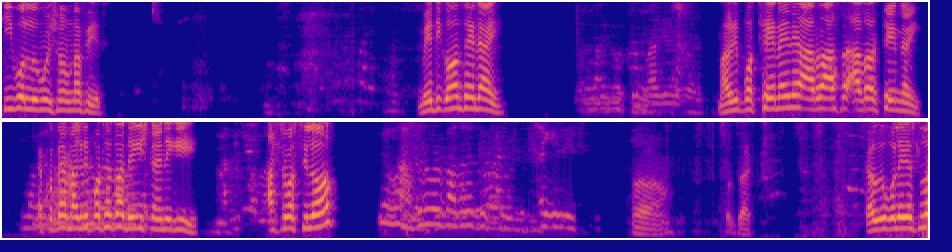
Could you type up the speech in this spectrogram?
কি বললু মুই শোন না ফির মেহেদি কখন থেকে নাই? মাগরিব পথ নাই না আরও আসে আরও থেকে নাই। এখন তাই মাগরিব পথে তো দেখিস নাই নাকি? আশেপাশ ছিল? কাউকে বলে গেছিল?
